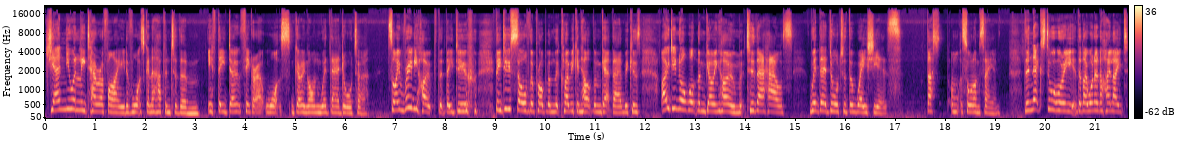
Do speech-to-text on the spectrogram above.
genuinely terrified of what's going to happen to them if they don't figure out what's going on with their daughter. So I really hope that they do they do solve the problem that Chloe can help them get there because I do not want them going home to their house with their daughter the way she is. That's, um, that's all I'm saying. The next story that I wanted to highlight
